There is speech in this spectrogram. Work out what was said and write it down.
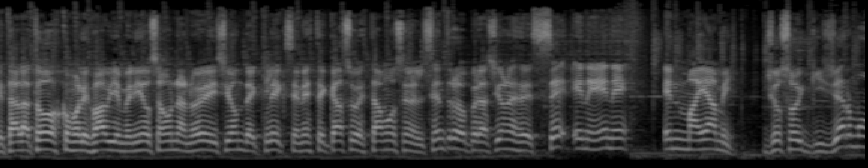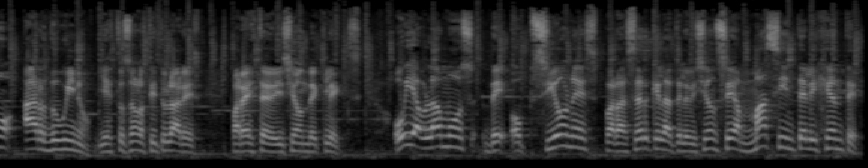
¿Qué tal a todos? ¿Cómo les va? Bienvenidos a una nueva edición de Clicks. En este caso estamos en el centro de operaciones de CNN en Miami. Yo soy Guillermo Arduino y estos son los titulares para esta edición de Clicks. Hoy hablamos de opciones para hacer que la televisión sea más inteligente.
